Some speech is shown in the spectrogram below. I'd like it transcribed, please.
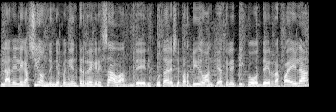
la delegación de Independiente regresaba de disputar ese partido ante Atlético de Rafaela.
